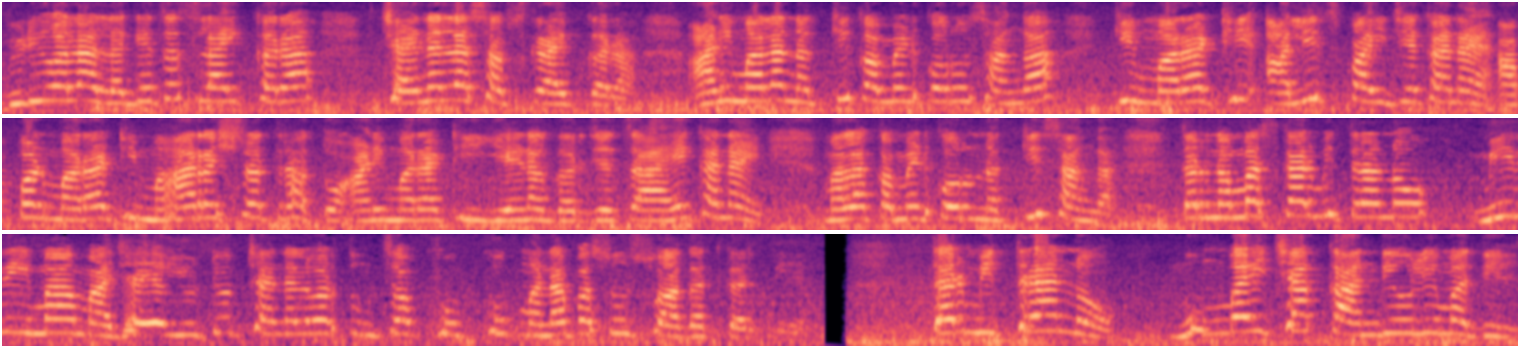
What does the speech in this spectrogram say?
व्हिडिओला लगेचच लाईक करा चॅनलला सबस्क्राईब करा. आणि मला नक्की कमेंट करून सांगा की मराठी आलीच पाहिजे का नाही? आपण मराठी महाराष्ट्रात राहतो आणि मराठी येणं गरजेचं आहे का नाही? मला कमेंट करून नक्की सांगा. तर नमस्कार मित्रांनो मी रीमा. माझ्या या यूट्यूब चॅनलवर तुमचं खूप खूप मनापासून स्वागत करते तर मित्रांनो मुंबईच्या कांदिवलीमधील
